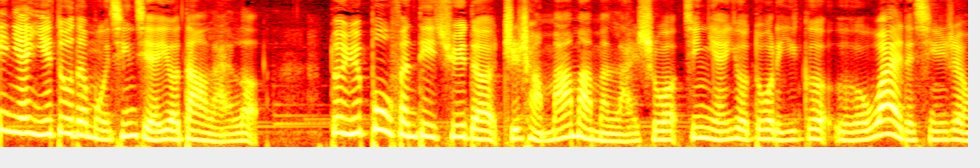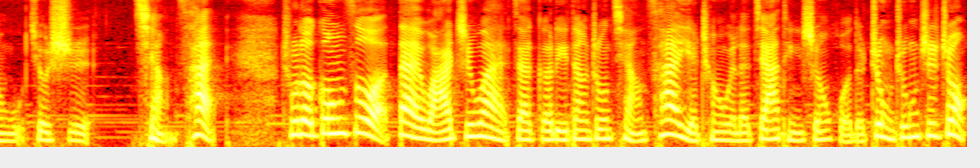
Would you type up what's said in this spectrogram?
一年一度的母亲节又到来了，对于部分地区的职场妈妈们来说，今年又多了一个额外的新任务，就是抢菜。除了工作带娃之外，在隔离当中抢菜也成为了家庭生活的重中之重。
